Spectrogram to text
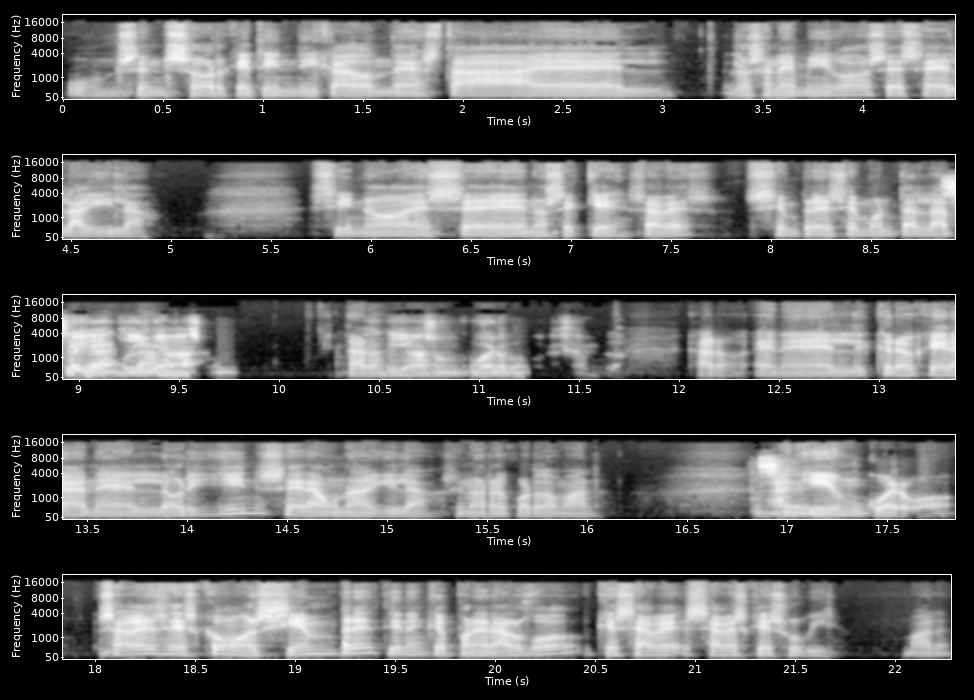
un sensor que te indica dónde están los enemigos es el águila. Si no es eh, no sé qué, ¿sabes? Siempre se monta en la sí, Aquí llevas, claro. aquí llevas un cuervo, por ejemplo. Claro, en el, creo que era en el Origins, era un águila, si no recuerdo mal. Aquí un cuervo. ¿Sabes? Es como siempre tienen que poner algo que sabe, sabes que subí, ¿vale?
